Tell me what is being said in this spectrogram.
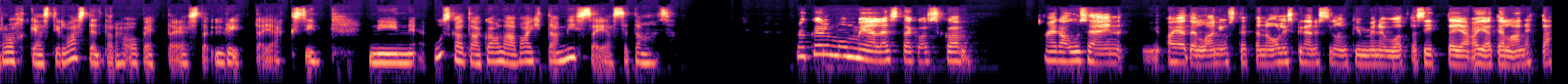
rohkeasti lastentarhaopettajasta yrittäjäksi, niin uskaltaako alaa vaihtaa missä iässä tahansa? No kyllä mun mielestä, koska aika usein ajatellaan just, että no olisi pitänyt silloin kymmenen vuotta sitten ja ajatellaan, että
